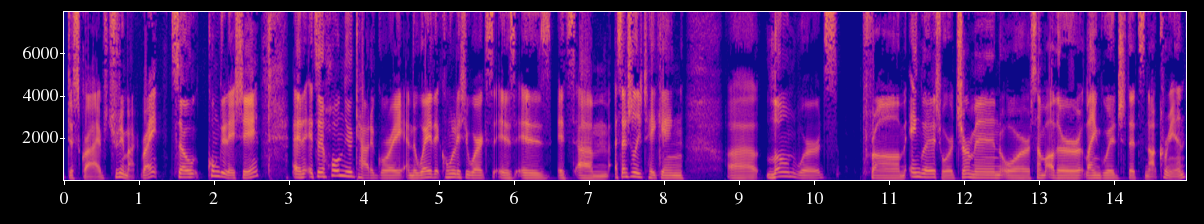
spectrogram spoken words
described 줄임말, right? So 콩글리시, and it's a whole new category. And the way that 콩글리시 works is is it's um, essentially taking uh, loan words from English or German or some other language that's not Korean,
